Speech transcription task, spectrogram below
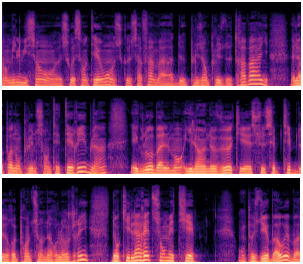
en 1871 que sa femme a de plus en plus de travail. Elle n'a pas non plus une santé terrible. hein. Et globalement, il a un neveu qui est susceptible de reprendre son horlogerie. Donc, il arrête son métier. On peut se dire, bah oui, bah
